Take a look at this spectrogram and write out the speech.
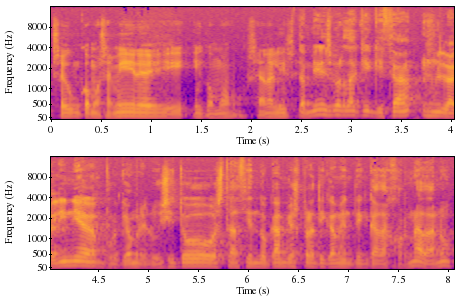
según cómo se mire y, y, cómo se analice. También es verdad que quizá la línea, porque hombre, Luisito está haciendo cambios prácticamente en cada jornada, ¿no?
